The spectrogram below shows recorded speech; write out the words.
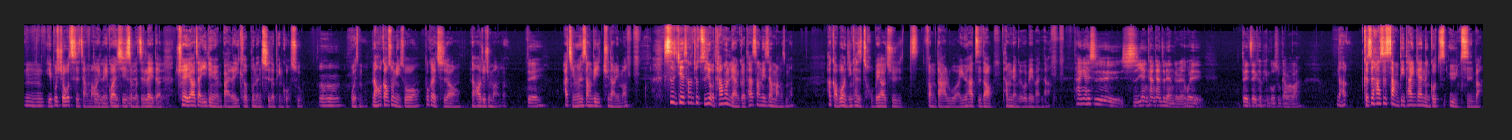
嗯，也不羞耻，长毛也没关系，什么之类的，，却要在伊甸园摆了一棵不能吃的苹果树，嗯哼，为什么？然后告诉你说不可以吃哦，然后就去忙了。对，啊，请问上帝去哪里忙？世界上就只有他们两个，他上帝是要忙什么？他搞不好已经开始筹备要去放大陆啊，因为他知道他们两个会背叛他。他应该是实验看看这两个人会对这棵苹果树干嘛吧？那可是他是上帝，他应该能够知预知吧？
